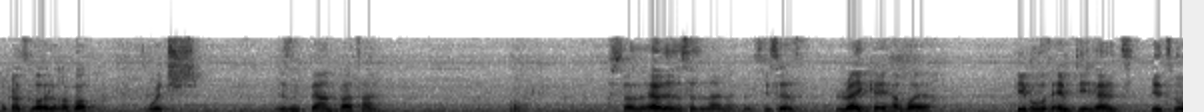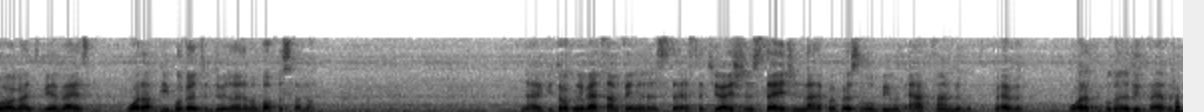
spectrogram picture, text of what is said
the Olam Haba, which isn't bound by time. So the Rebbe says a line like this. He says, Reike Hamoyach, people with empty heads, Yitzmu, are going to be amazed. What are people going to do in Olam Haba for so long? Now, if you're talking about something, a, a, situation, a stage in life where a person will be without time limit forever, what are people going to do forever?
